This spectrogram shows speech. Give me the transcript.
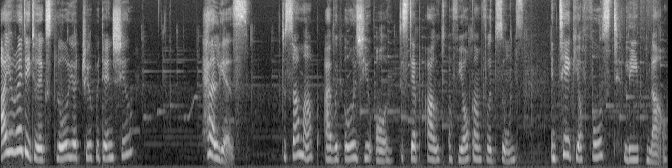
Are you ready to explore your true potential? Hell yes. To sum up, I would urge you all to step out of your comfort zones and take your first leap now.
